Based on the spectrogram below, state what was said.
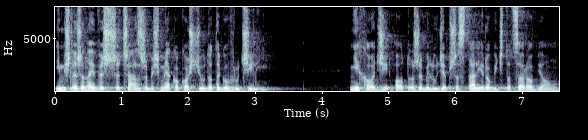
I myślę, że najwyższy czas, żebyśmy jako Kościół do tego wrócili. Nie chodzi o to, żeby ludzie przestali robić to, co robią,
